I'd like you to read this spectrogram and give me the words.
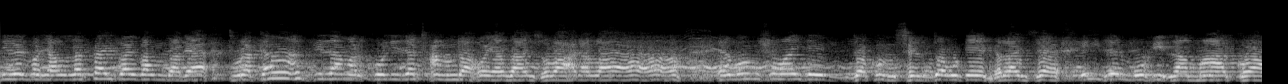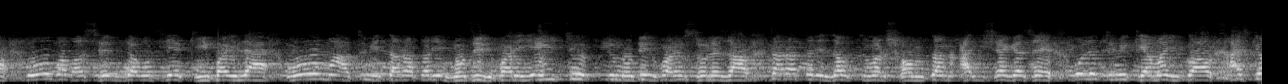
দিলে আল্লাহ কয় তোরা দিলে আমার কলিজা ঠান্ডা হয়ে যায় সোবাহ এমন সময় যে যখন সেজদা উঠে ফেলাইছে এই যে মহিলা মা কয়া ও বাবা সেজদা উঠিয়ে কি পাইলা? ও মা তুমি তাড়াতাড়ি নদীর পাড়ে এই একটু নদীর পাড়ে চলে যাও। তাড়াতাড়ি যাও তোমার সন্তান আইসে গেছে। বলে তুমি কেমাই কও? আজকে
